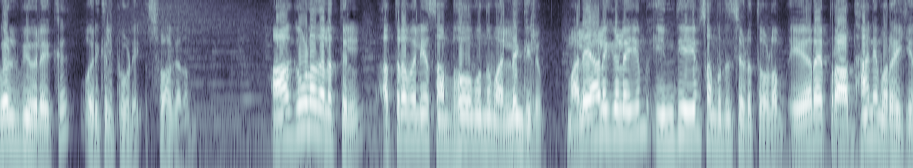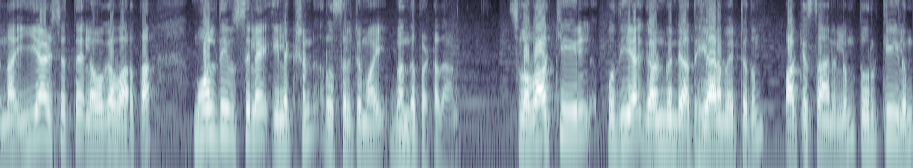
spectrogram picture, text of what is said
വേൾഡ് വ്യൂവിലേക്ക് ഒരിക്കൽ കൂടി സ്വാഗതം. ആഗോളതലത്തിൽ അത്ര വലിയ സംഭവമൊന്നും അല്ലെങ്കിലും മലയാളികളെയും ഇന്ത്യയെയും സംബന്ധിച്ചിടത്തോളം ഏറെ പ്രാധാന്യമർഹിക്കുന്ന ഈ ആഴ്ചത്തെ ലോകവാർത്ത മോൽദീവ്സിലെ ഇലക്ഷൻ റിസൾട്ടുമായി ബന്ധപ്പെട്ടതാണ്. സ്ലൊവാക്യയിൽ പുതിയ ഗവൺമെന്റ് അധികാരമേറ്റതും പാകിസ്ഥാനിലും തുർക്കിയിലും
